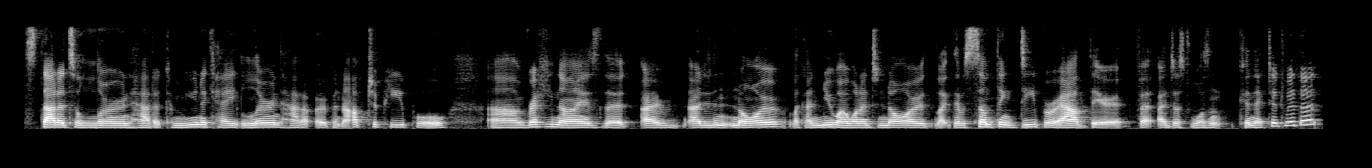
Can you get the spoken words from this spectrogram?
started to learn how to communicate, learn how to open up to people. Uh, recognize that I, I didn't know, like I knew I wanted to know, like there was something deeper out there, but I just wasn't connected with it.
